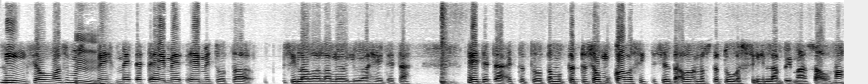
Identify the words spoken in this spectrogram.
Niin, se on vaan semmoista Mm. mm. pehmeitä, että ei me, ei me tuota, sillä lailla löylyä heitetä, heitetä että tuota, mutta että se on mukava sitten sieltä avannosta tulla siihen lämpimään saunaan.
